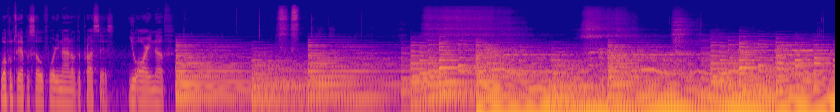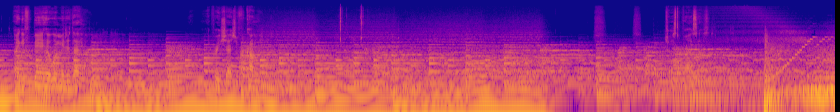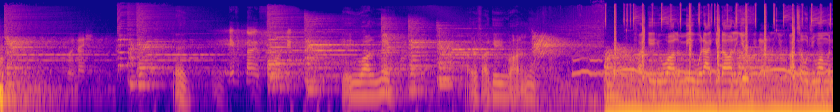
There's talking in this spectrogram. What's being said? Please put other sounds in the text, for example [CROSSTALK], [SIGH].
Welcome to episode 49 of The Process. You are enough.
